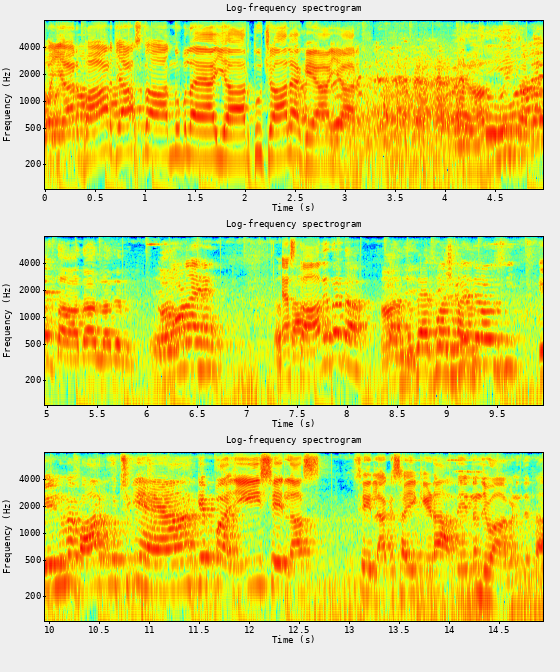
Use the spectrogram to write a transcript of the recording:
ਓ ਯਾਰ ਬਾਹਰ ਜਾ ਉਸਤਾਦ ਨੂੰ ਬੁਲਾਇਆ। ਯਾਰ ਤੂੰ ਚਾਹ ਲੈ ਕੇ ਆ ਯਾਰ। ਆ ਯਾਰ ਉਹੀ ਸਾਡਾ ਉਸਤਾਦ ਆ ਅੱਲਾ ਦੇ ਕੌਣ ਹੈ ਇਹ ਇਹ? ਉਸਤਾਦ ਹੈ ਤੁਹਾਡਾ? ਹਾਂਜੀ। ਪੈਸੇ ਤੇ ਰਹੋ ਤੁਸੀਂ। ਇਹਨੂੰ ਮੈਂ ਬਾਹਰ ਪੁੱਛ ਕੇ ਆਇਆ ਕਿ ਭਾਜੀ ਸੇਲਾ ਸੇਲਾ ਕਸਾਈ ਕਿਹੜਾ ਤੇ ਇਹਨਾਂ ਜਵਾਬ ਨਹੀਂ ਦਿੱਤਾ।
